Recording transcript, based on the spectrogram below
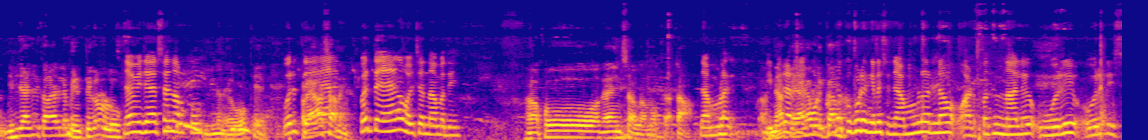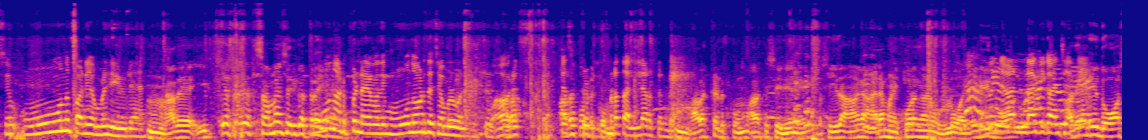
നീ വിചാരിച്ച കാര്യമില്ല മിനിറ്റുകളുള്ളൂ. ഞാൻ വിചാരിച്ചാൽ നടക്കും. ഇങ്ങനെ ഓക്കെ. ഒരു പ്രയാസാണ്. ഒരു തേങ്ങ പൊളിച്ചെന്നാ മതി. അപ്പോ അതെ ഇൻഷാല്ല നോക്കാം നമ്മളെ അതൊക്കെ കൂടെ എങ്ങനെ നമ്മൾ തന്നെ അടുപ്പത്ത് നിന്നാൽ ഒരു ഒരു ഡിഷ് മൂന്ന് പണി നമ്മൾ ചെയ്യൂലേ? അതെ. സമയം ശരിക്കും എത്ര മൂന്ന് അടുപ്പുണ്ടായാൽ മതി. മൂന്നോടത്ത് വെച്ച് നമ്മൾ പണിച്ചു ആ ഒരു അതൊക്കെ എടുക്കും. ഇവിടെ തല്ലിറക്കുന്നുണ്ട് അതൊക്കെ എടുക്കും. അതൊക്കെ ശരിയാണ്. പക്ഷെ ഇത് ആകെ അര മണിക്കൂർ എങ്ങാനും ഉള്ളൂ അതിന്റെ ദോശ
